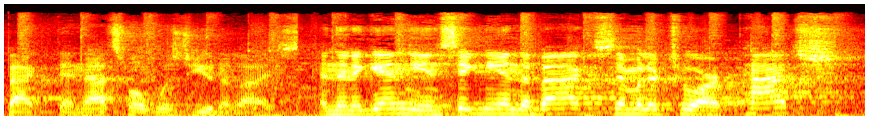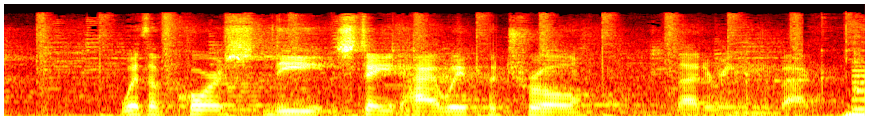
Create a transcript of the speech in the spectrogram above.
back then. That's what was utilized. And then again, the insignia in the back, similar to our patch, with of course the State Highway Patrol lettering in the back.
